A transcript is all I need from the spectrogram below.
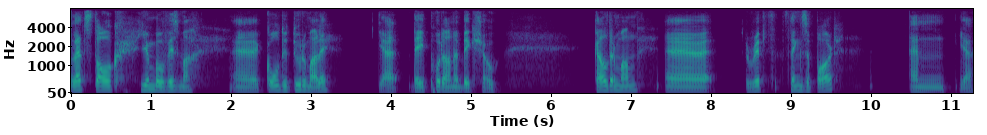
Let's talk Jumbo Visma. Uh, Col du Tourmalet. Yeah, they put on a big show. Kelderman uh, ripped things apart. And yeah,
